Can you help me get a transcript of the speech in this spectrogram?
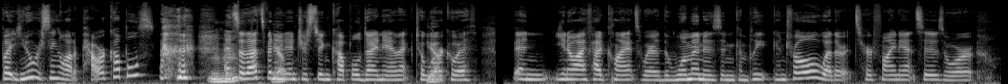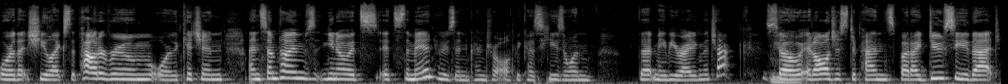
But you know, we're seeing a lot of power couples, and so that's been an interesting couple dynamic to Yep. work with. And you know, I've had clients where the woman is in complete control, whether it's her finances or or that she likes the powder room or the kitchen. And sometimes, you know, it's it's the man who's in control because he's the one that may be writing the check. So it all just depends. But I do see that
